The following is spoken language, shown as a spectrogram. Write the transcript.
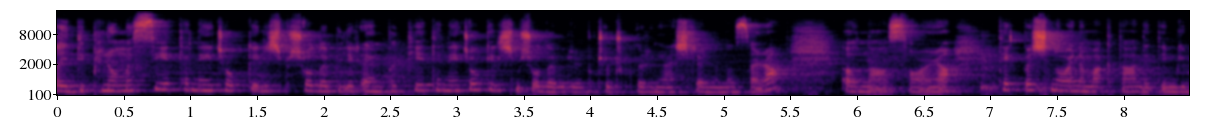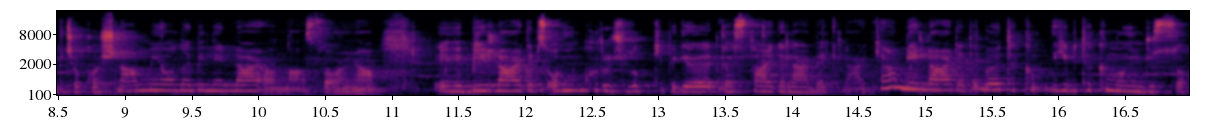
diplomasi yeteneği çok gelişmiş olabilir, empati yeteneği çok gelişmiş olabilir bu çocukların yaşlarına nazaran. Ondan sonra tek başına oynamaktan dediğim gibi çok hoşlanmıyor olabilirler. Ondan sonra e, birlerde biz oyun kuruculuk gibi gö- göstergeler beklerken birlerde de böyle takım iyi bir takım oyuncusu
